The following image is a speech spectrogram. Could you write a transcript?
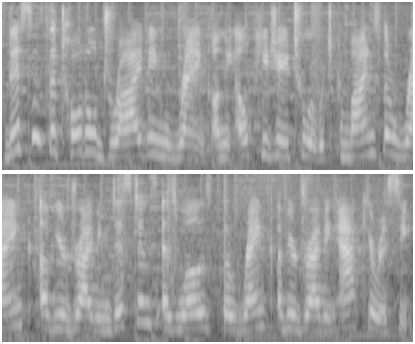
This is the total driving rank on the LPGA Tour, which combines the rank of your driving distance as well as the rank of your driving accuracy.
